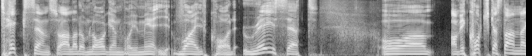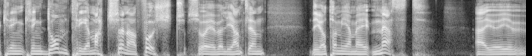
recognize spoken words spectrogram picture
Texans och alla de lagen var ju med i wildcard-racet. Och om vi kort ska stanna kring, kring de tre matcherna först så är väl egentligen det jag tar med mig mest är ju,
